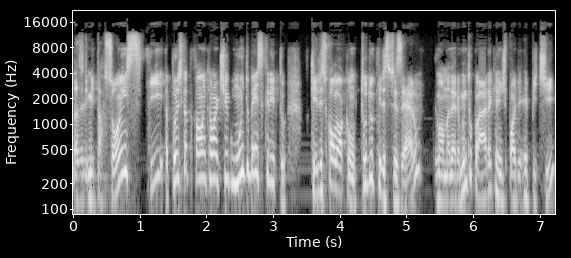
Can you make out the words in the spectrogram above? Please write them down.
das limitações, e é por isso que eu tô falando que é um artigo muito bem escrito, porque eles colocam tudo o que eles fizeram de uma maneira muito clara, que a gente pode repetir,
